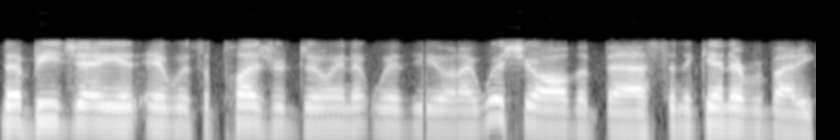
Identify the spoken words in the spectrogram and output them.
no, BJ, it, it was a pleasure doing it with you, and I wish you all the best. And again, everybody,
